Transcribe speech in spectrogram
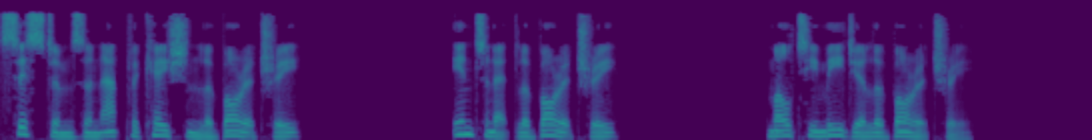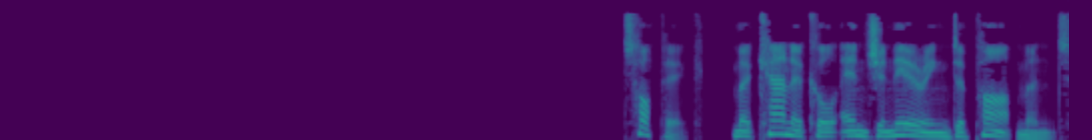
Systems and Application Laboratory Internet Laboratory Multimedia Laboratory Mechanical Engineering Department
